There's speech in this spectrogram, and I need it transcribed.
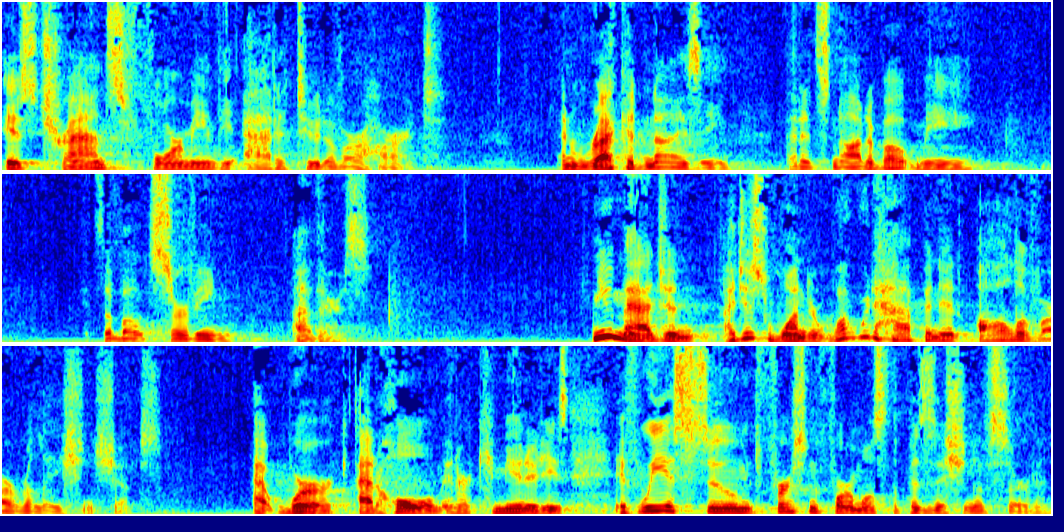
is transforming the attitude of our heart and recognizing that it's not about me, it's about serving others. Can you imagine? I just wonder what would happen in all of our relationships at work, at home, in our communities if we assumed first and foremost the position of servant.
